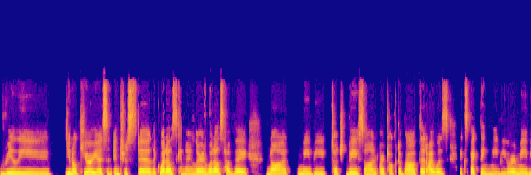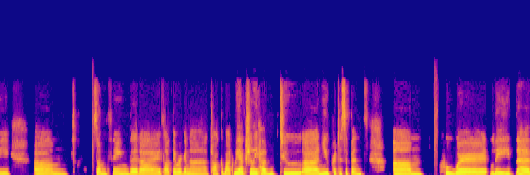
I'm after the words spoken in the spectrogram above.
really you know curious and interested like what else can i learn? What else have they not maybe touched base on or talked about that i was expecting maybe? Or maybe um, something that i thought they were gonna talk about. We actually have two uh, new participants. Um, who were late. Uh,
